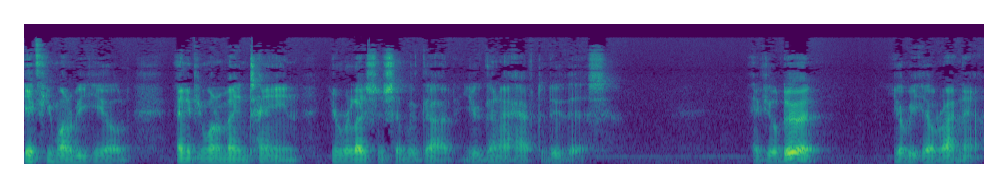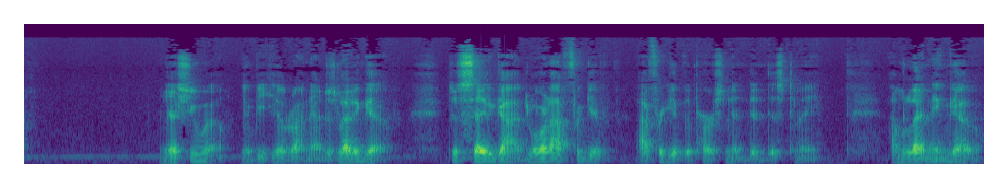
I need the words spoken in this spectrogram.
if you want to be healed. And if you want to maintain your relationship with God, you're going to have to do this. If you'll do it, you'll be healed right now. Yes, you will. You'll be healed right now. Just let it go. Just say to God, Lord, I forgive. I forgive the person that did this to me. I'm letting it go.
